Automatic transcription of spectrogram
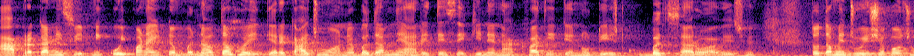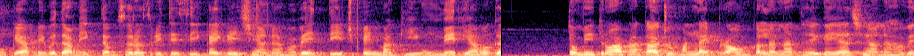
આ પ્રકારની સ્વીટની કોઈ પણ આઈટમ બનાવતા હોય ત્યારે કાજુ અને બદામને આ રીતે શેકીને નાખવાથી તેનો ટેસ્ટ ખૂબ જ સારો આવે છે. તો તમે જોઈ શકો છો કે આપણી બદામ એકદમ સરસ રીતે શેકાઈ ગઈ છે અને હવે તે જ પેનમાં ઘી ઉમેર્યા વગર તો મિત્રો આપણા કાજુ પણ લાઇટ બ્રાઉન કલરના થઈ ગયા છે અને હવે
